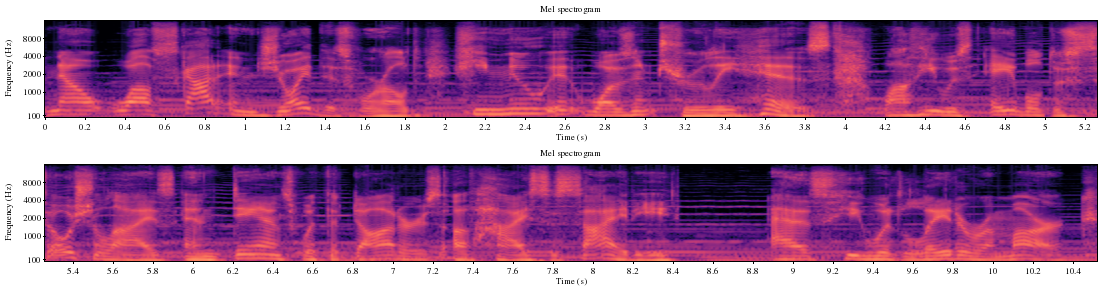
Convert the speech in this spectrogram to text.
Now, while Scott enjoyed this world, he knew it wasn't truly his. While he was able to socialize and dance with the daughters of high society, as he would later remark,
